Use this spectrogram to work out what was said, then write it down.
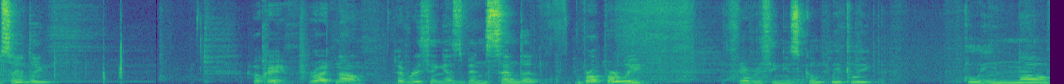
Sanding. Okay, right now everything has been sanded properly. Everything is completely clean now.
